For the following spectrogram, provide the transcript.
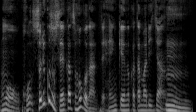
もうこ、それこそ生活保護なんて偏見の塊じゃん。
